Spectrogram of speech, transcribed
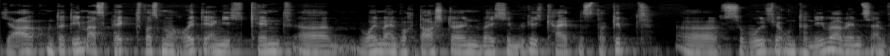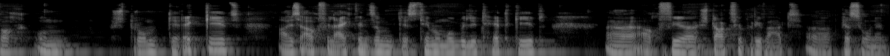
ja, unter dem Aspekt, was man heute eigentlich kennt, äh, wollen wir einfach darstellen, welche Möglichkeiten es da gibt, äh, sowohl für Unternehmer, wenn es einfach um Strom direkt geht, als auch vielleicht, wenn es um das Thema Mobilität geht, auch für stark für Privatpersonen.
